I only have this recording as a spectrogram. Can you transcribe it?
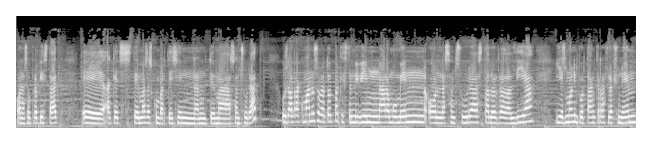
o en el seu propi estat eh, aquests temes es converteixin en un tema censurat. Us el recomano sobretot perquè estem vivint ara un moment on la censura està a l'ordre del dia i és molt important que reflexionem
